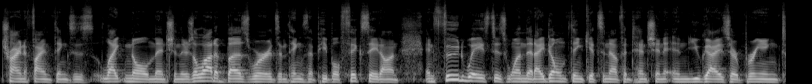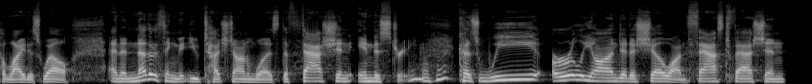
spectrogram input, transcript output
trying to find things is like noel mentioned there's a lot of buzzwords and things that people fixate on and food waste is one that i don't think gets enough attention and you guys are bringing to light as well. And another thing that you touched on was the fashion industry mm-hmm. because we early on did a show on fast fashion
